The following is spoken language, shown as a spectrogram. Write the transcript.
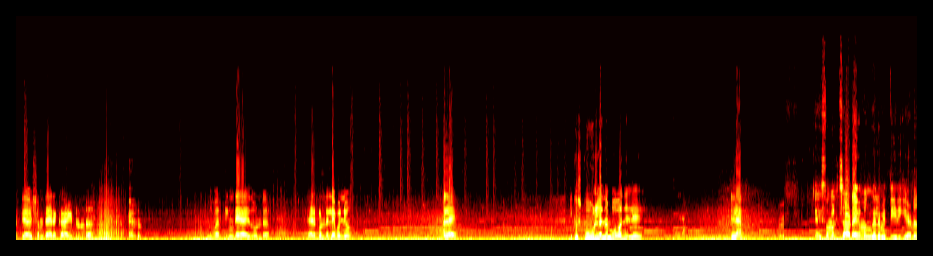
അത്യാവശ്യം തിരക്കായിട്ടുണ്ട്. ഇന്ന് വർക്കിംഗ് ഡേ ആയതുകൊണ്ട് തിരക്കുണ്ടല്ലേ പൊന്നു? അല്ലേ? ഇക്ക് സ്കൂളിലൊന്നും പോകുന്നില്ലേ? ഇല്ല? നമ്മൾ ചടയമംഗലം എത്തിയിരിക്കുകയാണ്.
